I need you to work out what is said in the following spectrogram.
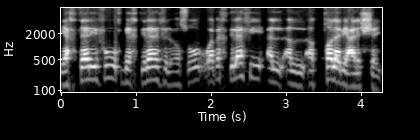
يختلف باختلاف العصور وباختلاف الطلب على الشيء.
